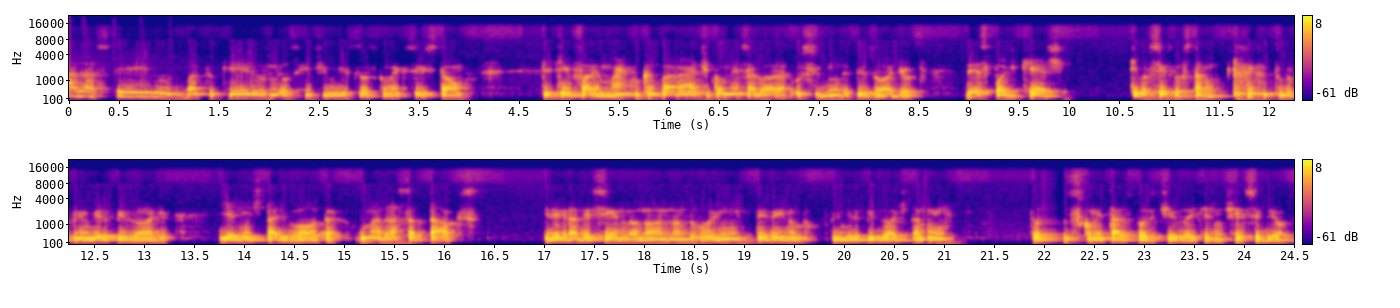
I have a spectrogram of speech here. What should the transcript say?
madrasteiros, batuqueiros, meus ritmistas, como é que vocês estão? Aqui quem fala é Marco Campanati. Começa agora o segundo episódio desse podcast que vocês gostaram tanto do primeiro episódio. E a gente está de volta, o Madrasta Talks. Queria agradecer meu nome, nome do Rolinho, que teve aí no primeiro episódio também. Todos os comentários positivos aí que a gente recebeu.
